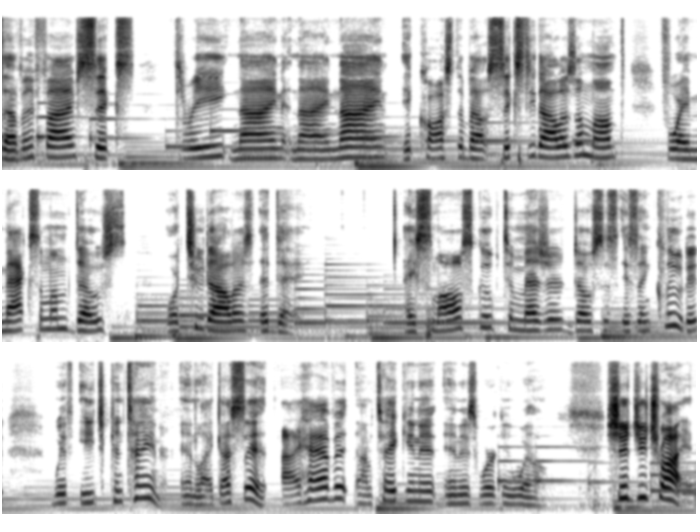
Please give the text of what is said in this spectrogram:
756 3999. It costs about $60 a month for a maximum dose or $2 a day. A small scoop to measure doses is included with each container. And like I said, I have it, I'm taking it, and it's working well. Should you try it?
